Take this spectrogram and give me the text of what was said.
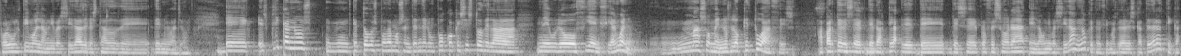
por último, en la Universidad del Estado de, de Nueva York. Explícanos mm, que todos podamos entender un poco qué es esto de la neurociencia. Bueno, más o menos lo que tú haces aparte de ser, de, dar, de, ser profesora en la universidad, ¿no? que decimos que eres catedrática,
